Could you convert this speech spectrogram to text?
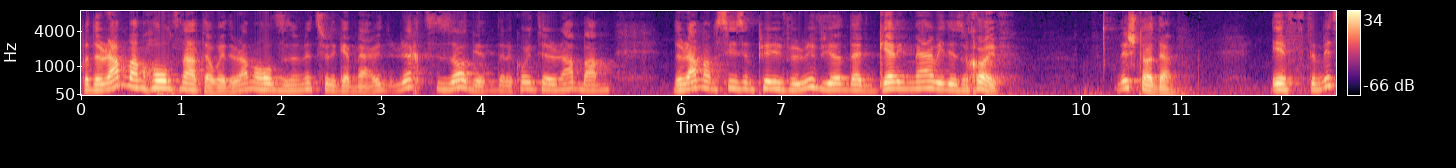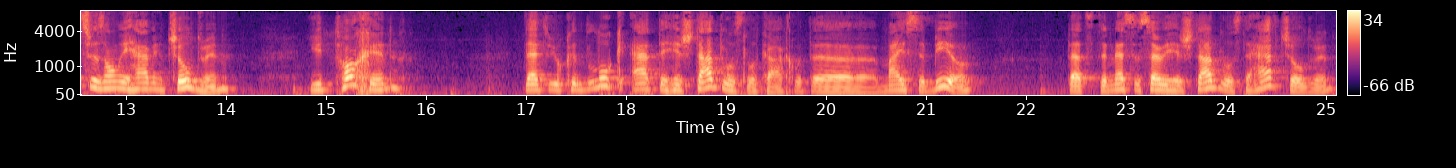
But the Rambam holds not that way. The Rambam holds it's a mitzvah to get married. Recht zogin that according to the Rambam, the Rambam sees in Piri Verivya that getting married is a choiv. Nishtadam. If the mitzvah is only having children, you tochin that you could look at the hishtadlus lakach with the ma'aseh that's the necessary hishtadlus to have children,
